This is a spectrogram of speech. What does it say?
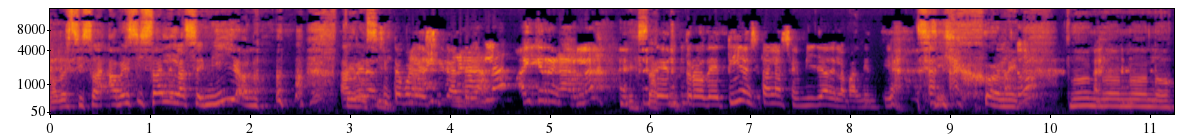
A ver si a ver si sale la semilla. a ver, así te voy a decir, Andrea. Hay que regarla. Dentro de ti está la semilla de la valentía. híjole. No, no, no, no.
